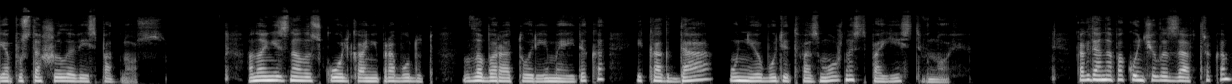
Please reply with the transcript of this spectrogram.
и опустошила весь поднос. Она не знала, сколько они пробудут в лаборатории Мейдека и когда у нее будет возможность поесть вновь. Когда она покончила с завтраком,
